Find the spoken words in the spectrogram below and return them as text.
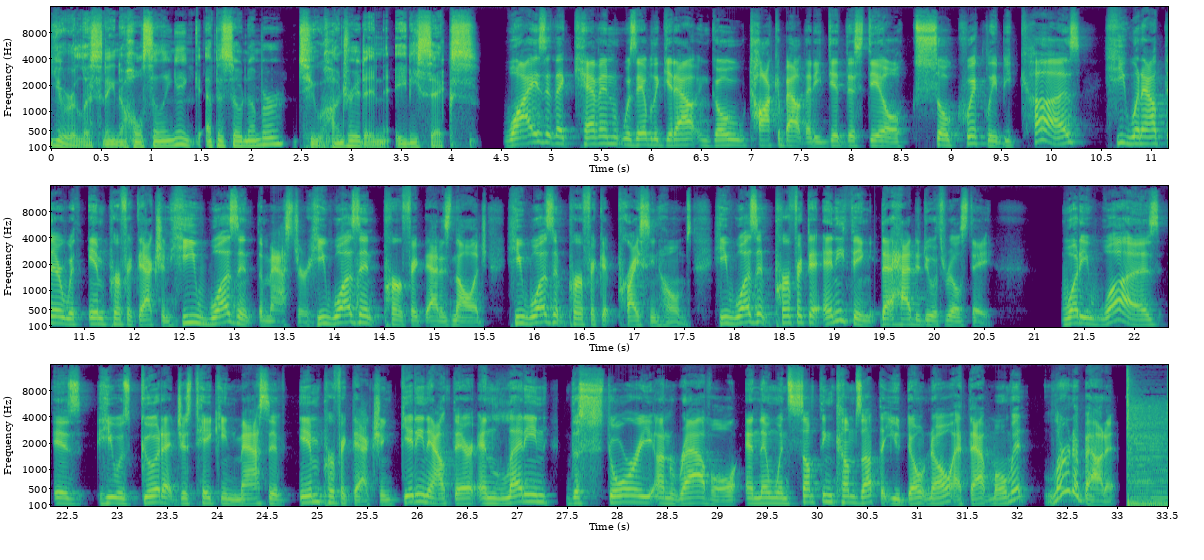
You're listening to Wholesaling Inc., episode number 286. Why is it that Kevin was able to get out and go talk about that he did this deal so quickly? Because he went out there with imperfect action. He wasn't the master. He wasn't perfect at his knowledge. He wasn't perfect at pricing homes. He wasn't perfect at anything that had to do with real estate. What he was is he was good at just taking massive imperfect action, getting out there and letting the story unravel. And then when something comes up that you don't know at that moment, learn about it.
